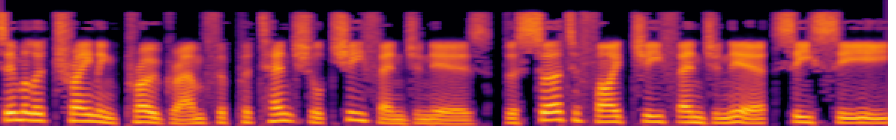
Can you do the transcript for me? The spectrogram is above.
similar training program for potential chief engineers, the Certified Chief Engineer (CCE)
